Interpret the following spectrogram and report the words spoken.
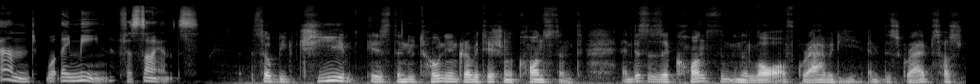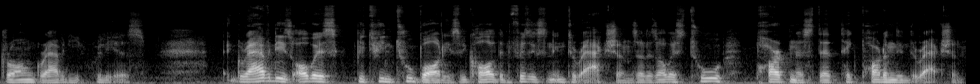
and what they mean for science. So, big G is the Newtonian gravitational constant, and this is a constant in the law of gravity, and it describes how strong gravity really is. Gravity is always between two bodies. We call it in physics an interaction. So, there's always two partners that take part in the interaction.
